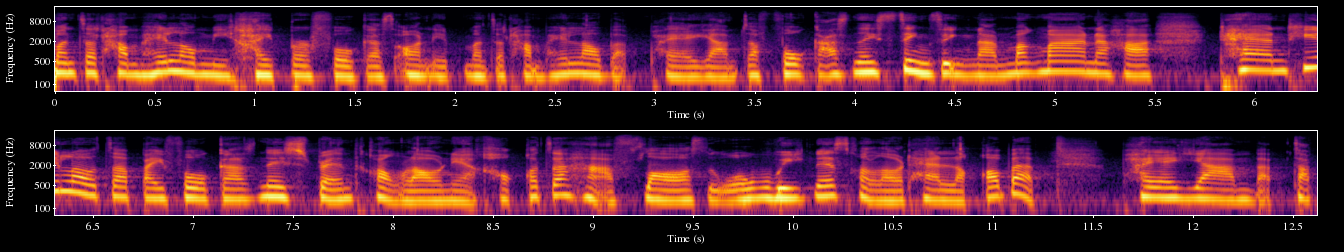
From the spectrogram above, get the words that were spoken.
มันจะทำให้เรามี hyper focus on it มันจะทำให้เราแบบพยายามจะโฟกัสในสิ่งสิ่งนั้นมาก ๆ นะคะ แทนที่เราจะไปโฟกัสใน strength ของเราเนี่ยเขาก็จะหา flaws หรือว่า weakness ของเราแทนแล้วก็แบบ พยายามแบบจับ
